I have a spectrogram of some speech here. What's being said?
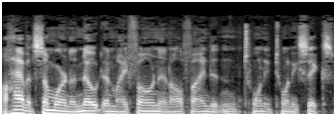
I'll have it somewhere in a note in my phone and I'll find it in 2026.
